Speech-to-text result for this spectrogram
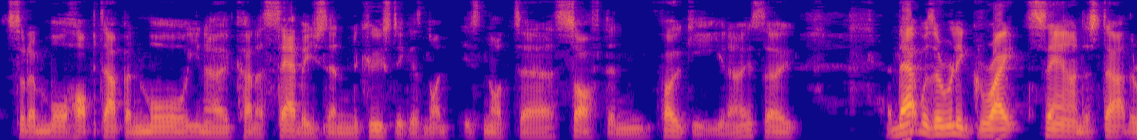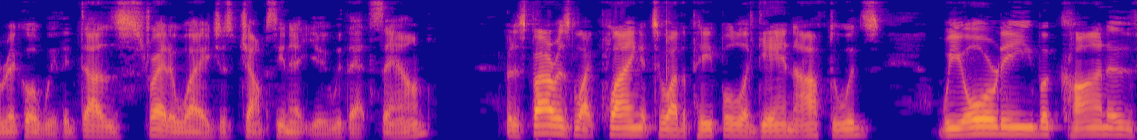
sort of more hopped up and more, you know, kind of savage than an acoustic. It's not, it's not uh, soft and folky, you know. So and that was a really great sound to start the record with. It does straight away, just jumps in at you with that sound. But as far as like playing it to other people again afterwards, we already were kind of,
